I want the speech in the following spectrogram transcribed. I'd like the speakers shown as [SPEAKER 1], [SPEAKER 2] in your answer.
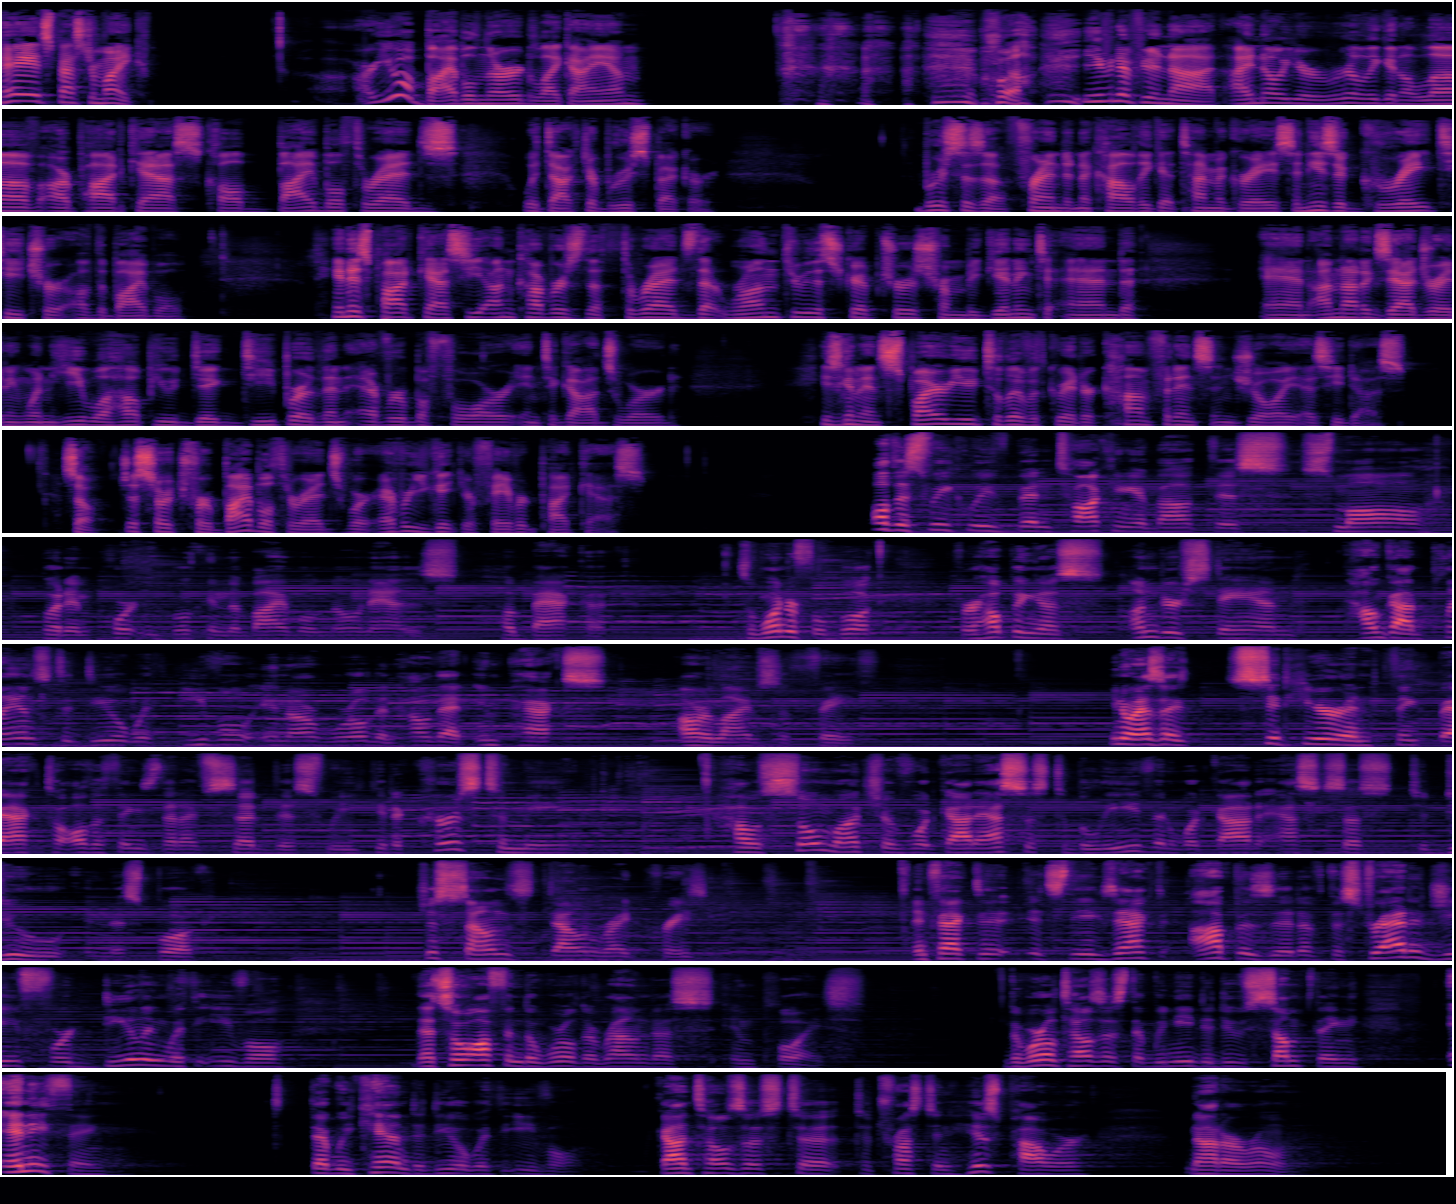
[SPEAKER 1] Hey, it's Pastor Mike. Are you a Bible nerd like I am? well, even if you're not, I know you're really going to love our podcast called Bible Threads with Dr. Bruce Becker. Bruce is a friend and a colleague at Time of Grace, and he's a great teacher of the Bible. In his podcast, he uncovers the threads that run through the scriptures from beginning to end. And I'm not exaggerating when he will help you dig deeper than ever before into God's word. He's going to inspire you to live with greater confidence and joy as he does. So just search for Bible Threads wherever you get your favorite podcasts.
[SPEAKER 2] All this week, we've been talking about this small but important book in the Bible known as Habakkuk. It's a wonderful book for helping us understand how God plans to deal with evil in our world and how that impacts our lives of faith. You know, as I sit here and think back to all the things that I've said this week, it occurs to me how so much of what God asks us to believe and what God asks us to do in this book just sounds downright crazy. In fact, it's the exact opposite of the strategy for dealing with evil that so often the world around us employs. The world tells us that we need to do something, anything that we can to deal with evil. God tells us to, to trust in His power, not our own.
